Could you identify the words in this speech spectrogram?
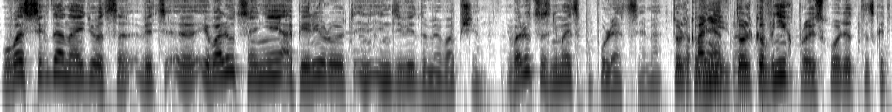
у вас всегда найдется, ведь э, эволюция не оперирует индивидууме вообще. Эволюция занимается популяциями. Только, ну, в, них, только в них происходит, так сказать,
